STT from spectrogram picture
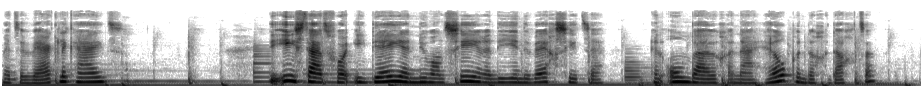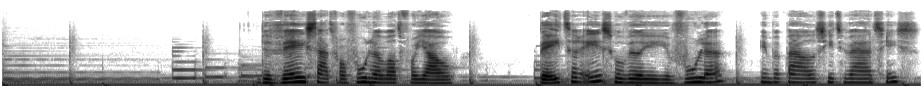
met de werkelijkheid. De I staat voor ideeën nuanceren die in de weg zitten en ombuigen naar helpende gedachten. De V staat voor voelen wat voor jou beter is. Hoe wil je je voelen in bepaalde situaties?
